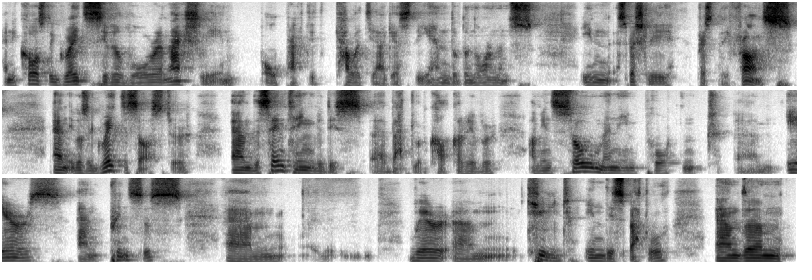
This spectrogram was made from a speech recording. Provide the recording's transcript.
And it caused a great civil war and actually in all practicality i guess the end of the normans in especially present-day france. And it was a great disaster. And the same thing with this uh, battle of kalka river i mean so many important um, heirs and princes um, were um, killed in this battle. And um,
